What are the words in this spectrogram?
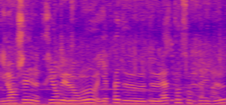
Il enchaîne le triangle et le rond. Il n'y a pas de latence entre les deux.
